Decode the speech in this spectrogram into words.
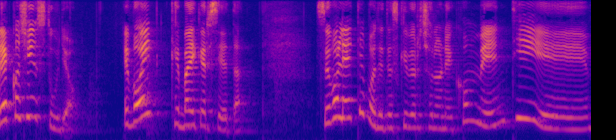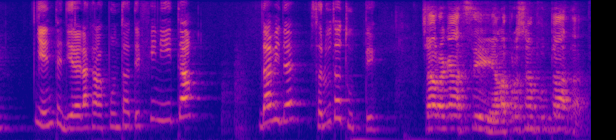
Rieccoci in studio. E voi che biker siete? Se volete potete scrivercelo nei commenti e niente, direi che la puntata è finita. Davide, saluta tutti. Ciao ragazzi, alla prossima puntata.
